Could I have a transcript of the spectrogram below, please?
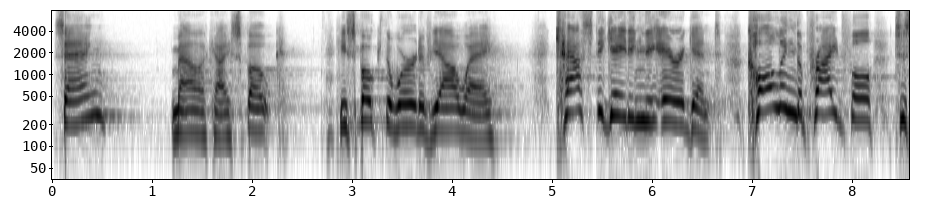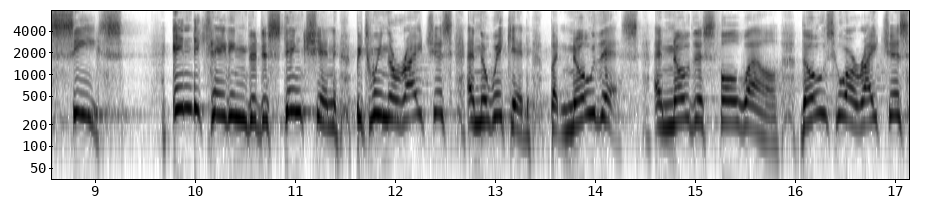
sang, Malachi spoke. He spoke the word of Yahweh, castigating the arrogant, calling the prideful to cease indicating the distinction between the righteous and the wicked. But know this, and know this full well those who are righteous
